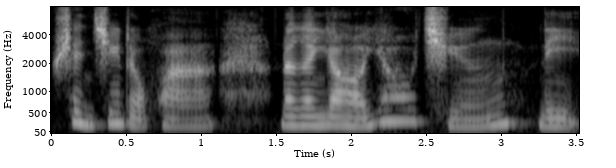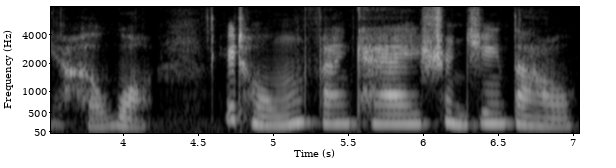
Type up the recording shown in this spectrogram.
圣经的话，乐恩要邀请你和我一同翻开圣经到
